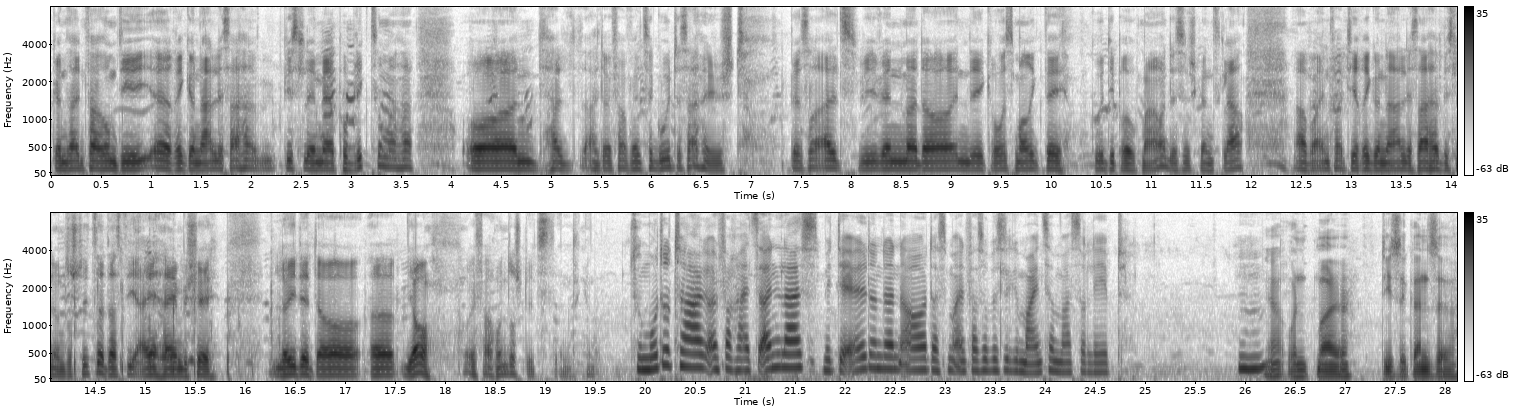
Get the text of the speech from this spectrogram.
Ganz einfach, um die äh, regionale Sache ein bisschen mehr publik zu machen und halt, halt einfach, weil es eine gute Sache ist. Besser als wie wenn man da in die Großmärkte, gut, die braucht man auch, das ist ganz klar, aber einfach die regionale Sache ein bisschen unterstützen, dass die einheimischen Leute da äh, ja, einfach unterstützt sind zum Muttertag einfach als Anlass mit den Eltern dann auch, dass man einfach so ein bisschen gemeinsam was erlebt. Mhm. Ja, und mal diese ganze,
